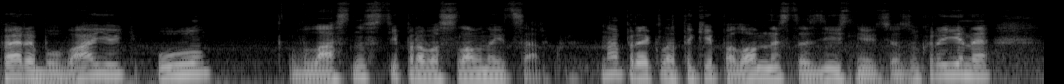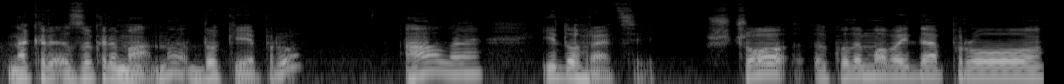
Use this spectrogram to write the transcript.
перебувають у власності православної церкви. Наприклад, такі паломництва здійснюються з України, накр- зокрема на- до Кипру, але і до Греції. Що, е, коли мова йде про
